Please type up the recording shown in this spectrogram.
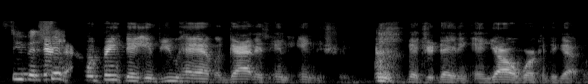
stupid Yeah, shit. I would think that if you have a guy that's in the industry that you're dating and y'all working together,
